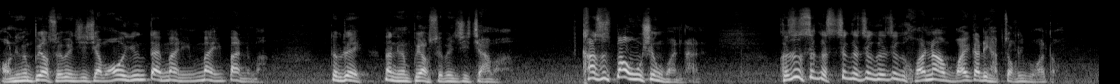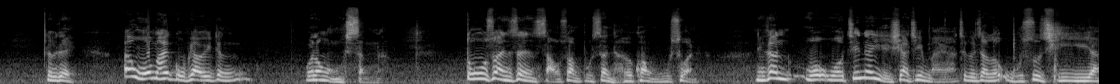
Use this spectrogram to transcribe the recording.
哦，你们不要随便去加码，我已经代卖你卖一半了嘛，对不对？那你们不要随便去加码，它是报复性反弹。可是这个这个这个这个环那不爱跟你合作，你不懂，对不对？那我买股票一定我弄省了，多算胜，少算不胜，何况无算？你看我我今天也下去买啊，这个叫做五四七一啊，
